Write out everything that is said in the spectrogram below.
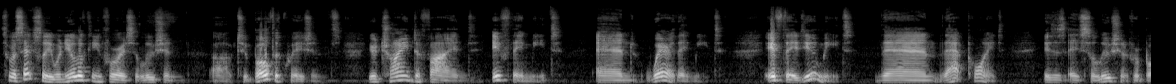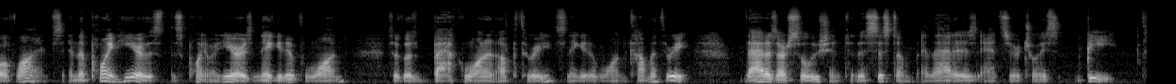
So essentially, when you're looking for a solution uh, to both equations, you're trying to find if they meet and where they meet. If they do meet, then that point is a solution for both lines. And the point here, this, this point right here, is negative 1. So it goes back 1 and up 3. It's negative 1 comma 3. That is our solution to this system, and that is answer choice B.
